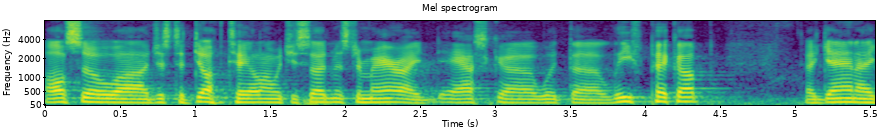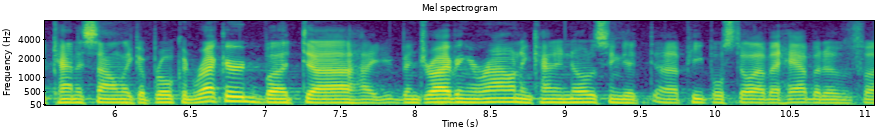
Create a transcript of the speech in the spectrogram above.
Also, uh, just to dovetail on what you said, Mr. Mayor, I'd ask uh, with the leaf pickup, again, I kind of sound like a broken record, but uh, I've been driving around and kind of noticing that uh, people still have a habit of uh,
